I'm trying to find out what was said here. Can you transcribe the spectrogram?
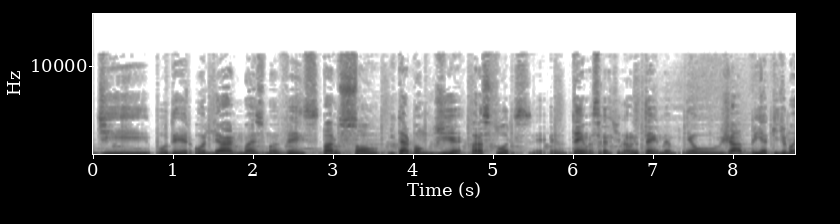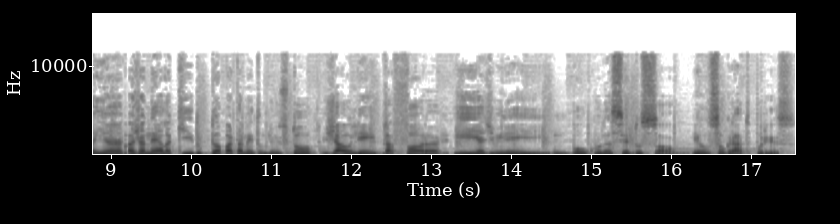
de poder olhar mais uma vez para o sol e dar bom dia dia para as flores. Eu tenho essa gratidão, eu tenho mesmo. Eu já abri aqui de manhã a janela aqui do, do apartamento onde eu estou, já olhei para fora e admirei um pouco o nascer do sol. Eu sou grato por isso.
